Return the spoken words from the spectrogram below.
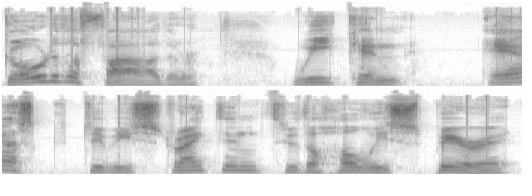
go to the Father, we can ask to be strengthened through the Holy Spirit,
